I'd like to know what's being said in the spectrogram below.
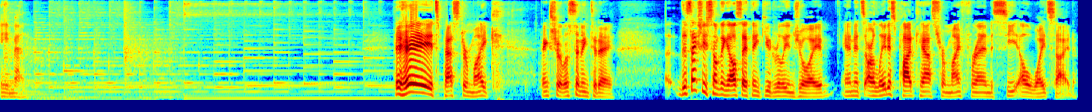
"Amen." Hey, hey, it's Pastor Mike. Thanks for listening today. This is actually something else I think you'd really enjoy, and it's our latest podcast from my friend C.L. Whiteside.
